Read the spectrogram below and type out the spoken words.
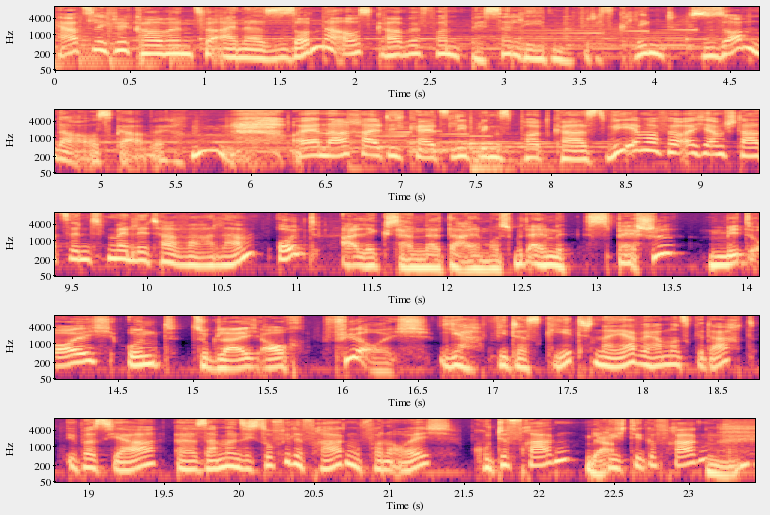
Herzlich willkommen zu einer Sonderausgabe von Besser Leben. Wie das klingt. Sonderausgabe. Hm. Euer Nachhaltigkeitslieblingspodcast. Wie immer für euch am Start sind Melita Walam und Alexander Dalmus mit einem Special mit euch und zugleich auch für euch. Ja, wie das geht? Naja, wir haben uns gedacht, übers Jahr äh, sammeln sich so viele Fragen von euch, gute Fragen, ja. wichtige Fragen, mhm.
